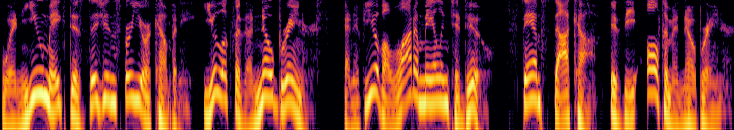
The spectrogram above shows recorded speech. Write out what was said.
When you make decisions for your company, you look for the no-brainers. And if you have a lot of mailing to do, stamps.com is the ultimate no-brainer.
